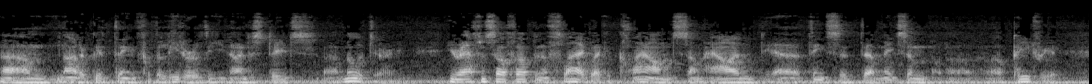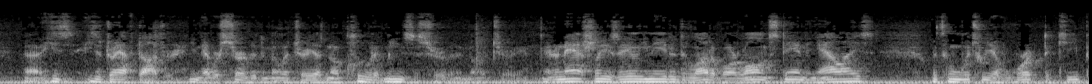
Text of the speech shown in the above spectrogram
Um, not a good thing for the leader of the United States uh, military. He wraps himself up in a flag like a clown somehow and uh, thinks that that makes him uh, a patriot. Uh, he's, he's a draft dodger. He never served in the military, He has no clue what it means to serve in the military. Internationally, he's alienated a lot of our long-standing allies with whom which we have worked to keep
